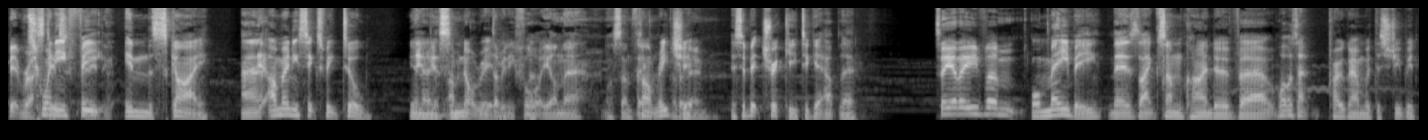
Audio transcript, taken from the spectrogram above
bit rusted. twenty feet Anything- in the sky, and Yeah. I'm only six feet tall. You know, I'm not really. WD forty on there or something. Can't reach it. know. It's a bit tricky to get up there. So yeah, they've um, Or maybe there's like some kind of uh, what was that program with the stupid?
